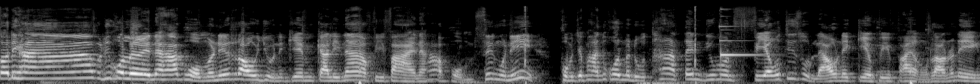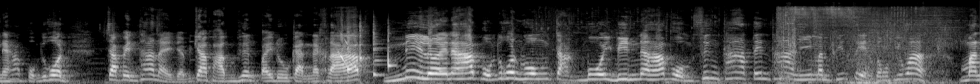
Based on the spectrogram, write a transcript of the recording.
สวัสดีครับทุกคนเลยนะครับผมวันนี้เราอยู่ในเกมกาลิน่าฟรีไฟนะครับผมซึ่งวันนี้ผมจะพาทุกคนมาดูท่าเต้นที่มันเฟี้ยวที่สุดแล้วในเกมฟรีไฟของเรานั่นเองนะครับผมทุกคนจะเป็นท่าไหนเดี๋ยวพี่ก้าพาเพื่อนไปดูกันนะครับ นี่เลยนะครับผมทุกคนวงจากโบยบินนะครับผมซึ่งท่าเต้นท่านี้มันพิเศษตรงที่ว่ามัน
